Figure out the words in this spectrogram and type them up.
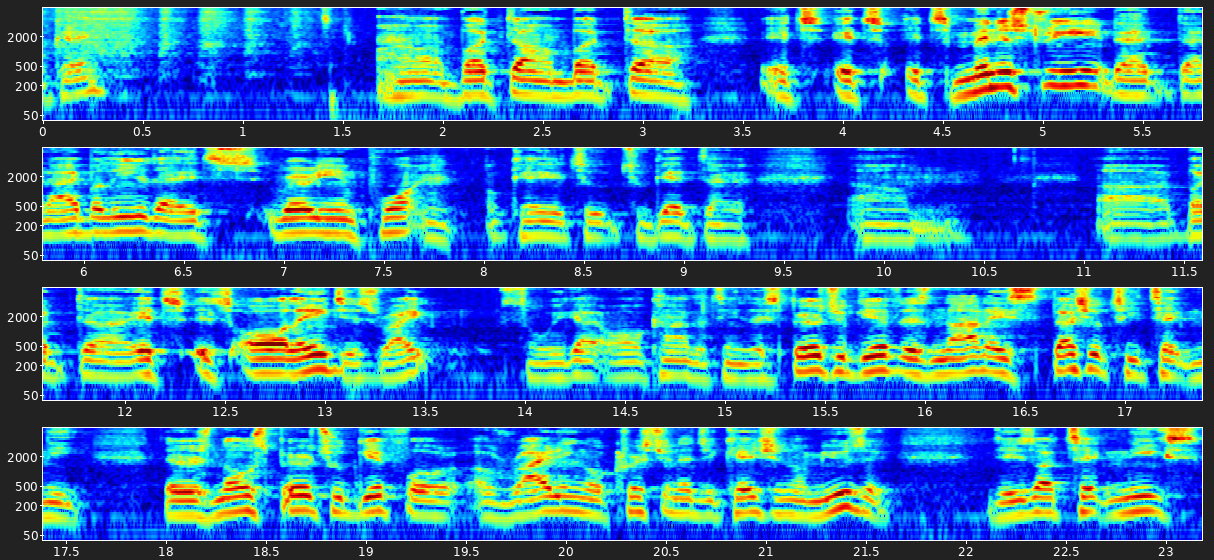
okay Uh, but um, but uh, it's it's it's ministry that, that I believe that it's very important. Okay, to to get there. Um, uh, but uh, it's it's all ages, right? So we got all kinds of things. A spiritual gift is not a specialty technique. There is no spiritual gift for of writing or Christian education or music. These are techniques,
